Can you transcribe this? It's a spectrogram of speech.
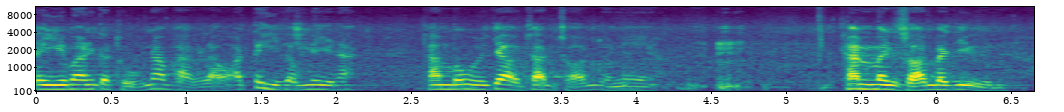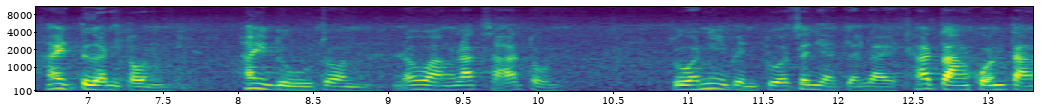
ตีมันก็ถูกหน้าผากเราอตีตรงนี้นะทำพระพุทธเจ้าท่านสอนตรงนี้ ท่านไม่สอนไปที่อื่น ให้เตือนตน ให้ดูตน ระวังรักษาตน ตัวนี้เป็นตัวเสียดจันไรถ้าต่างคนต่าง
